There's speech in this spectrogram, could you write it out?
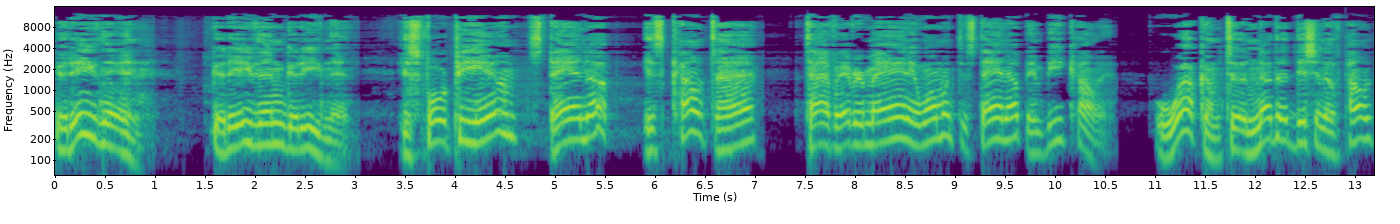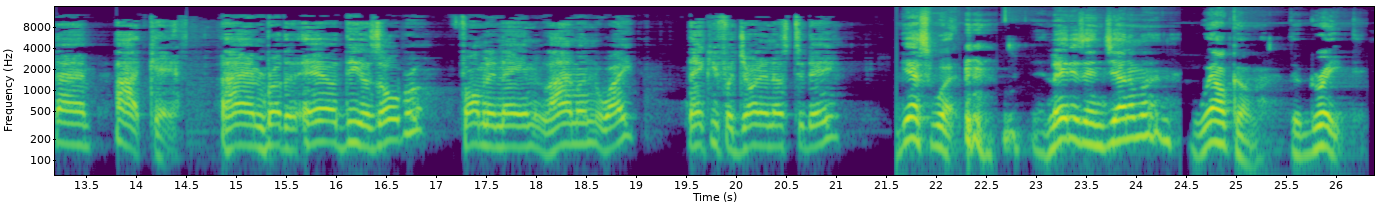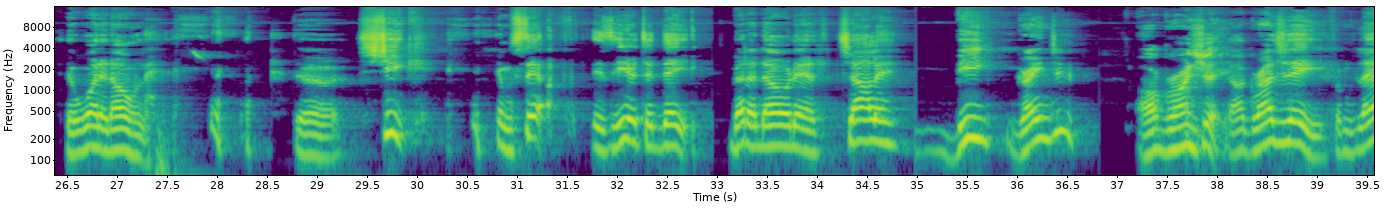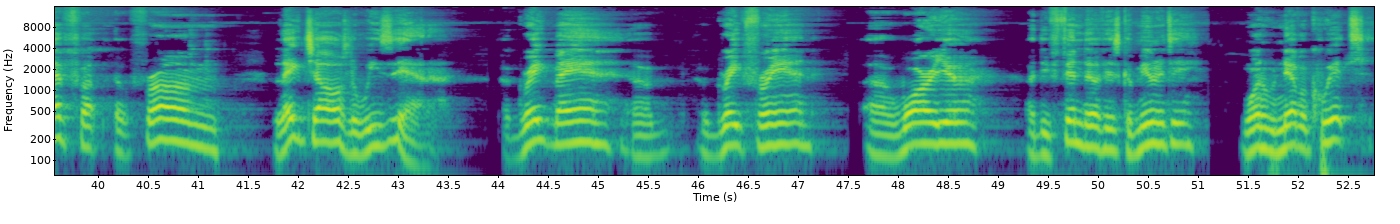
Good evening. Good evening. Good evening. It's 4 p.m. Stand up. It's count time. Time for every man and woman to stand up and be counted. Welcome to another edition of Count Time Podcast. I'm Brother L. Diazobra, formerly named Lyman White. Thank you for joining us today. Guess what? Ladies and gentlemen, welcome the great, the one and only, the Sheik himself is here today, better known as Charlie B. Granger. Or Granger. Or Granger from left from Lake Charles, Louisiana. A great man, a, a great friend, a warrior, a defender of his community, one who never quits.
